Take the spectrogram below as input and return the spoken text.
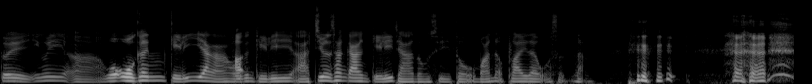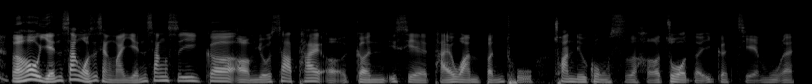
对，因为啊、我我跟给力一样啊，我跟给力啊，基本上刚刚给力讲的东西都蛮 apply 在我身上。然后盐商我是想买，盐商是一个嗯由沙泰尔跟一些台湾本土川流公司合作的一个节目嘞。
